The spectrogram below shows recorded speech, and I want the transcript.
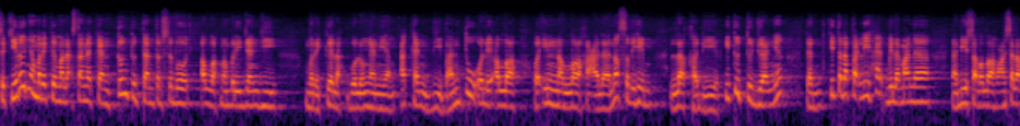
sekiranya mereka melaksanakan tuntutan tersebut Allah memberi janji mereka lah golongan yang akan dibantu oleh Allah. Wa inna Allah ala nasrihim laqadir. Itu tujuannya. Dan kita dapat lihat bila mana Nabi saw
